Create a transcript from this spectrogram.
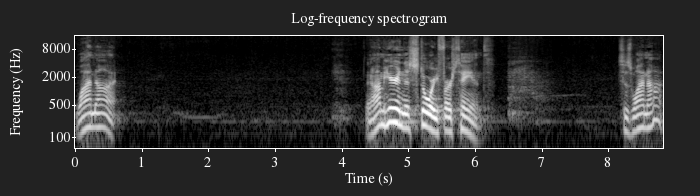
Why not? Now, I'm hearing this story firsthand. He says, Why not?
